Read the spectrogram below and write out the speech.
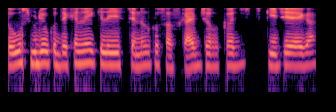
तो उस वीडियो को देखने के लिए इस चैनल को सब्सक्राइब ज़रूर कर कीजिएगा।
